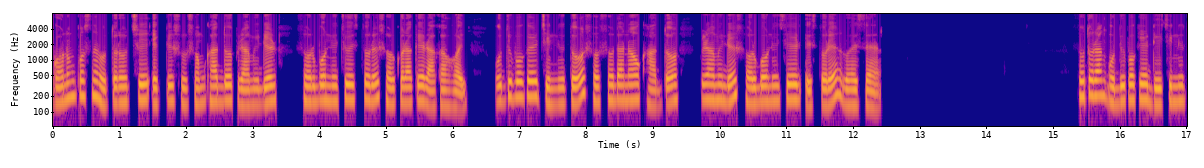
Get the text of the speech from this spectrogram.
ঘনং প্রশ্নের উত্তর হচ্ছে, একটি সুষম খাদ্য পিরামিডের সর্বনিচু স্তরে শর্করাকে রাখা হয়। উদ্দীপকের চিহ্নিত শস্যদানাও খাদ্য পিরামিডের সর্বনিচের স্তরে রয়েছে। সুতরাং উদ্দীপকের ডি চিহ্নিত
